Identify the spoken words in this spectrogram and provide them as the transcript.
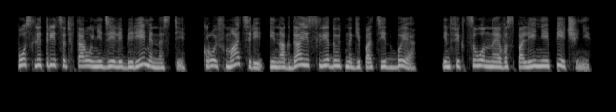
После 32 недели беременности кровь матери иногда исследуют на гепатит Б, инфекционное воспаление печени.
